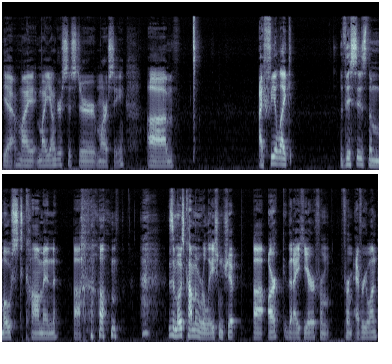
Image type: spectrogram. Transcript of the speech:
Yeah, my my younger sister Marcy. Um, I feel like this is the most common. Uh, this is the most common relationship uh, arc that I hear from from everyone.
